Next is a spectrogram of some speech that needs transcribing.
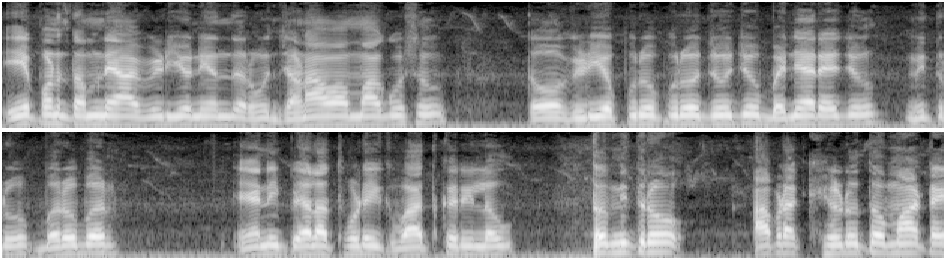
એ પણ તમને આ વિડીયોની અંદર હું જણાવવા માગું છું. તો વીડિયો પૂરો જોજો, બન્યા રહેજો. મિત્રો, બરોબર? એની પહેલાં થોડીક વાત કરી લઉં. તો મિત્રો, આપણા ખેડૂતો માટે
